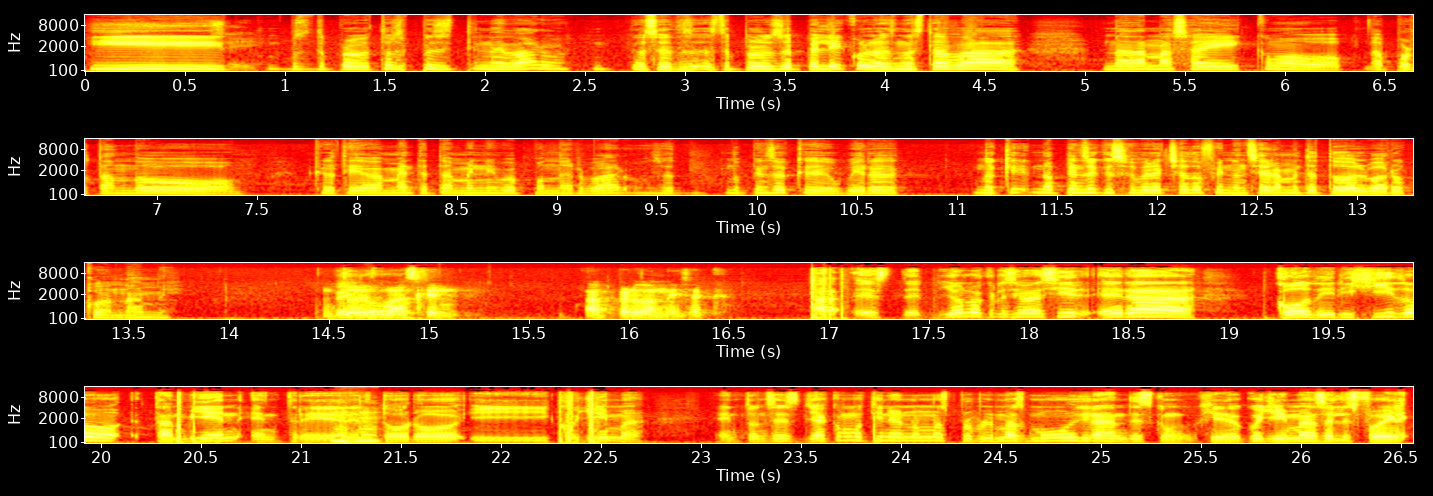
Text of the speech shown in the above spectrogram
Y pues de productor pues sí tiene varo. O sea, este produce películas. No estaba nada más ahí como aportando creativamente. También iba a poner varo. O sea, no pienso que hubiera no, no pienso que se hubiera echado financieramente todo el varo con Ami. Entonces, más que. Ah, perdón, Isaac. Ah, este, yo lo que les iba a decir era codirigido también entre El Toro y Kojima. Entonces, ya como tienen unos problemas muy grandes con Hideo Kojima, se les fue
